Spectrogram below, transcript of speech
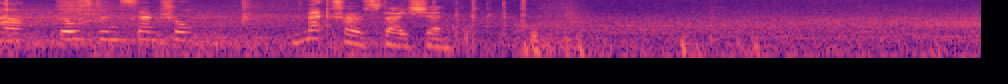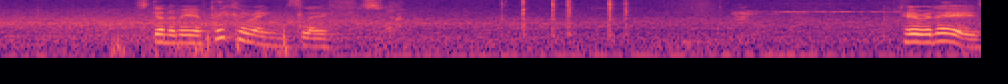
at Bilston Central Metro Station. It's going to be a Pickering's lift. Here it is.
